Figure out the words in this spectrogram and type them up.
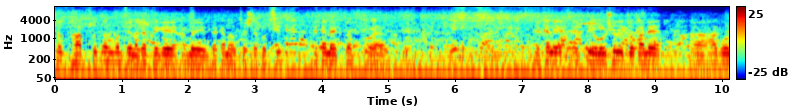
দর্শক ভাব সুলতানগঞ্জ এলাকা থেকে আমি দেখানোর চেষ্টা করছি। এখানে একটা এখানে একটি ওষুধের দোকানে আগুন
